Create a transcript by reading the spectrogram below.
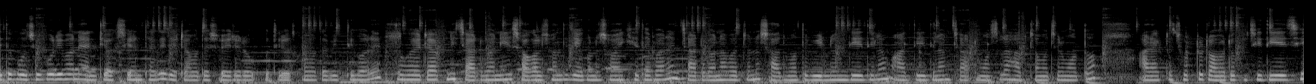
এতে প্রচুর পরিমাণে অ্যান্টিঅক্সিডেন্ট থাকে যেটা আমাদের শরীরে রোগ প্রতিরোধ ক্ষমতা বৃদ্ধি করে। তো এটা আপনি চাট বানিয়ে সকাল সন্ধ্যে যে কোনো সময় খেতে পারেন। চাট বানাবার জন্য স্বাদ মতো বিট দিয়ে দিলাম আর দিয়ে দিলাম চাট মশলা হাফ চামচের মতো। আর একটা ছোট্ট টমেটো কুচি দিয়েছি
